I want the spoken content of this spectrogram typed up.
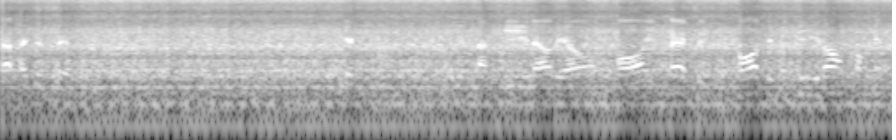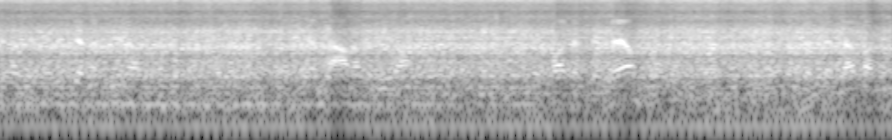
ถ้าใครจะเสร็จเจ็ดเจ็ดนาที แล้วเดี๋ยวขออีกแค่สิบขอสิบนาทีเนาะขอแค่สิบนาทีไม่เจ็ดนาทีแล้วอีกแค่สามนาทีเนาะพอจะเสร็จแล้วจะเสร็จแล้วตอนนี้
